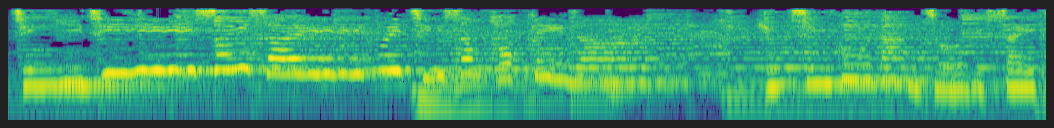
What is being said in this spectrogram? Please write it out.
情义似水逝去，此心托飞雁。远胜孤单在世间。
